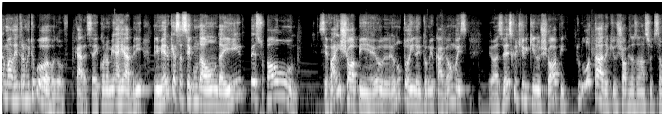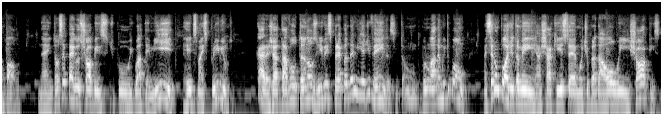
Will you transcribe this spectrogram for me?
é uma letra muito boa, Rodolfo. Cara, se a economia reabrir. Primeiro que essa segunda onda aí, pessoal. Você vai em shopping, eu, eu não tô indo, eu tô meio cagão, mas eu, às vezes que eu tive que ir no shopping, tudo lotado aqui, os shoppings da Zona Sul de São Paulo. Né? Então você pega os shoppings tipo Iguatemi, redes mais premium, cara, já tá voltando aos níveis pré-pandemia de vendas. Então, por um lado, é muito bom. Mas você não pode também achar que isso é motivo para dar all-in em shoppings,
